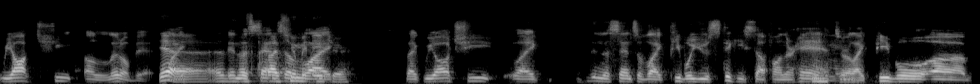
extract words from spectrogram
we all cheat a little bit. Yeah, Like, in the sense that's of, like, nature. like we all cheat like in the sense of like people use sticky stuff on their hands or Mhm. like people um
